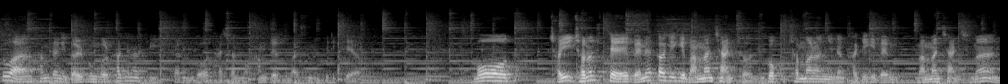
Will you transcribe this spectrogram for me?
또한 상당히 넓은 걸 확인할 수 있다는 거 다시 한번 강조해서 말씀을 드릴게요. 뭐 저희 전원주택 매매 가격이 만만치 않죠. 6억 9천만 원이라는 가격이 매- 만만치 않지만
